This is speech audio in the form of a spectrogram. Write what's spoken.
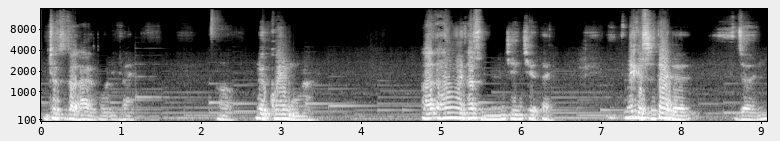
你就知道他有多厉害哦，那个规模啊，啊，他因为他属于民间借贷，那个时代的。人，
